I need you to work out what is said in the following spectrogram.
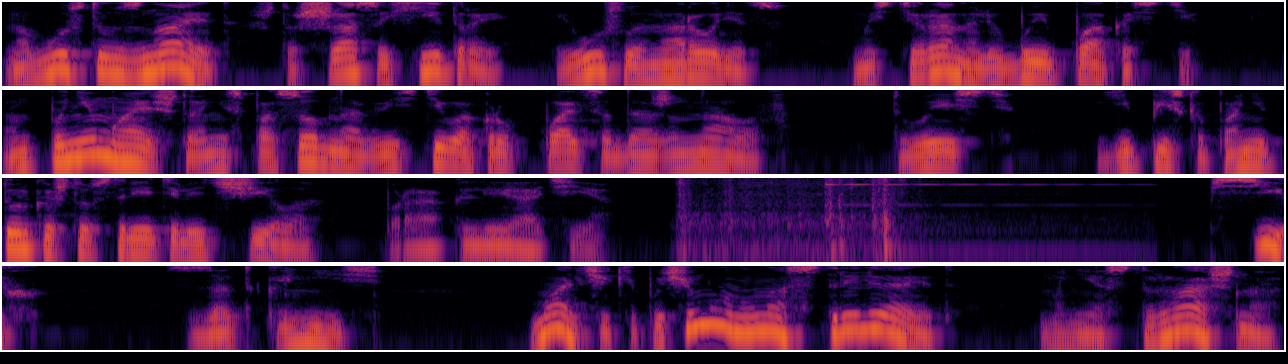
«Но Густав знает, что Шасса хитрый и ушлый народец, мастера на любые пакости. Он понимает, что они способны обвести вокруг пальца даже навов. То есть, епископ, они только что встретили чела. Проклятие. Псих. Заткнись. Мальчики, почему он у нас стреляет? Мне страшно.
